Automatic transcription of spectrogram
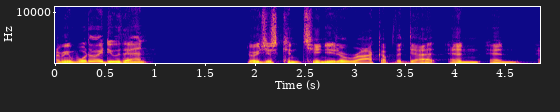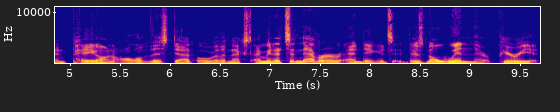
I mean, what do I do then? Do I just continue to rack up the debt and and and pay on all of this debt over the next? I mean, it's a never ending. It's there's no win there. Period.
